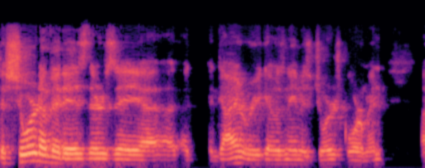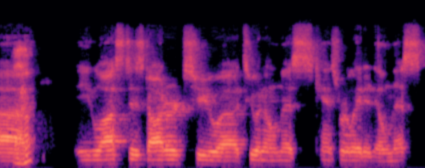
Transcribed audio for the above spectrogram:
the short of it is, there's a, a, a guy at Riga. His name is George Gorman. Uh, uh-huh he lost his daughter to uh, to an illness, cancer related illness.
